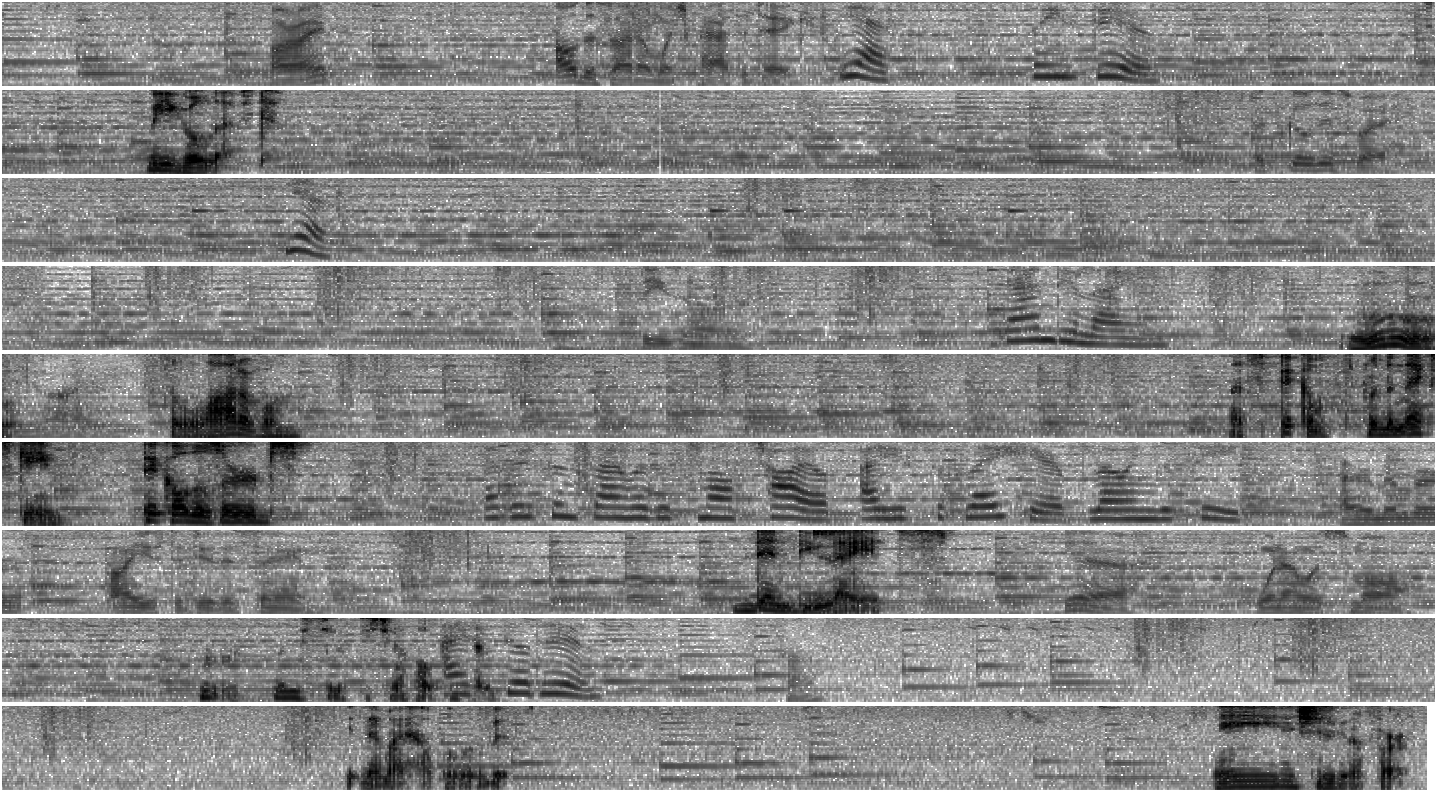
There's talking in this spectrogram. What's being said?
Alright. I'll decide on which path to take. Yes, please do. We go left. Let's go this way. It's a lot of them. Let's pick them for the next game. Pick all those herbs. Ever since I was a small child, I used to play here, blowing the seeds. I remember I used to do the same. Dandelions. Yeah, when I was small. Hmm, Let me see if this will help. I still do. That might help a little bit. And she's gonna fart.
